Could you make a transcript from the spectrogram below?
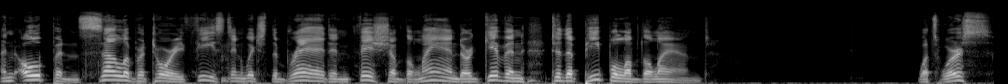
An open, celebratory feast in which the bread and fish of the land are given to the people of the land. What's worse,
